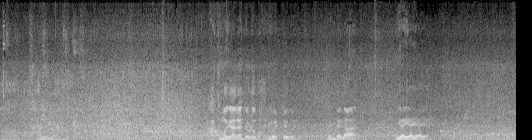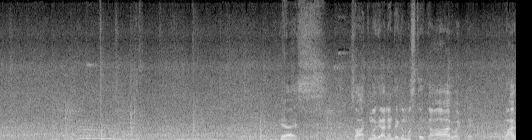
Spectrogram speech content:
हा आलेलो आहे आतमध्ये आल्यानंतर एवढं भारी वाटतंय पण. थंडगार. या या या या. यस सो आतमध्ये आल्यानंतर एकदम मस्त गार वाटतंय. बाहेर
